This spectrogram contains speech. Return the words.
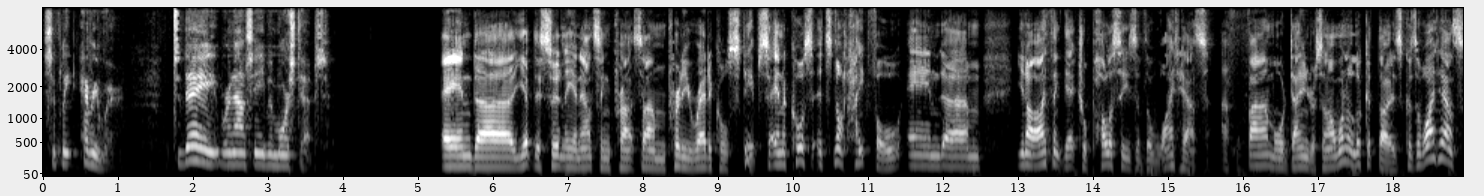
simply everywhere. Today, we're announcing even more steps. And uh, yep, they're certainly announcing pr- some pretty radical steps. And of course, it's not hateful. And, um, you know, I think the actual policies of the White House are far more dangerous. And I want to look at those because the White House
